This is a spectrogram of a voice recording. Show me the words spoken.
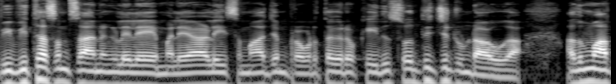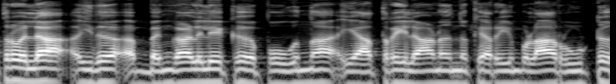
വിവിധ സംസ്ഥാനങ്ങളിലെ മലയാളി സമാജം പ്രവർത്തകരൊക്കെ ഇത് ശ്രദ്ധിച്ചിട്ടുണ്ടാവുക. അതുമാത്രമല്ല ഇത് ബംഗാളിലേക്ക് പോകുന്ന യാത്രയിലാണ് എന്നൊക്കെ അറിയുമ്പോൾ ആ റൂട്ട്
